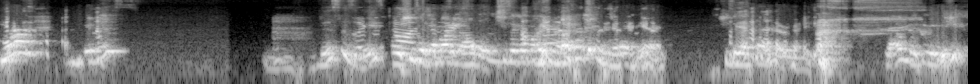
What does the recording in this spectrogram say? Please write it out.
Yeah. This is like, amazing. Oh, she's like, I'm already on it. She's like, I'm already on it. That's a good idea. She's like, right. that was really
